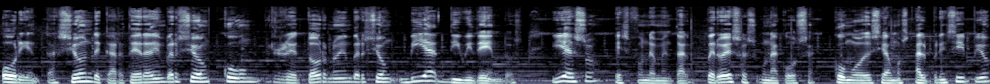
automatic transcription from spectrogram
orientación de cartera de inversión con retorno de inversión vía dividendos. Y eso es fundamental. Pero eso es una cosa. Como decíamos al principio,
